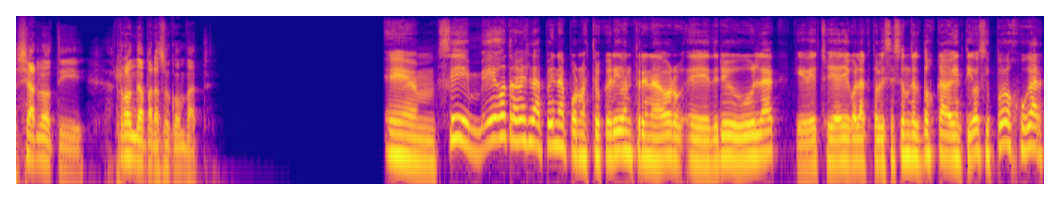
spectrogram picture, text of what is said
Charlotte y Ronda para su combate. Eh, sí, otra vez la pena por nuestro querido entrenador eh, Drew Gulak, que de hecho ya llegó la actualización del 2K22 y puedo jugar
